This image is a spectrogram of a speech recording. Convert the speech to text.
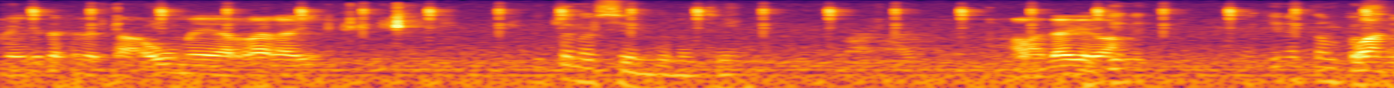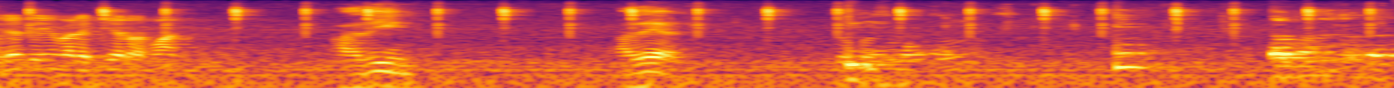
Juan, ¿qué está haciendo esta U media rara ahí? ¿Qué están haciendo? No entiendo. Aguantá que ¿A va. quién, a quién están Juan, pasando? tirate bien para la izquierda, Juan. Adin. Ader. ¿Lo pasamos todos?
